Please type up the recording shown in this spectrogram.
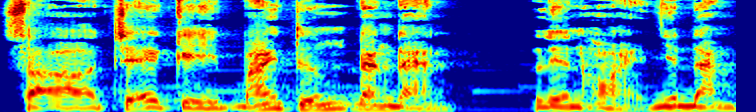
sợ trễ kỳ bái tướng đang đàn, liền hỏi nhiên đăng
